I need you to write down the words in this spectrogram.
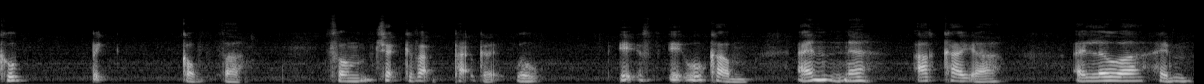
Kubikova from Czechoslovakia will if it will come and akaya Elohim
